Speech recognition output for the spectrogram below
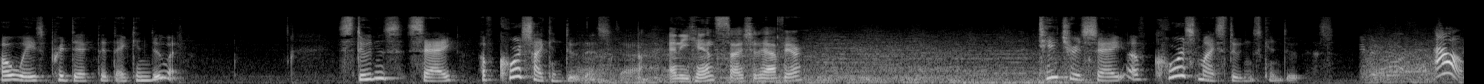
always predict that they can do it. Students say, Of course I can do this. Uh, any hints I should have here? Teachers say, Of course my students can do this. Ow!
